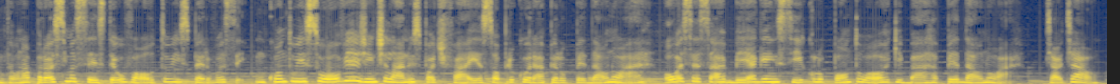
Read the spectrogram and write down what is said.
então na próxima sexta eu volto e espero você. Enquanto isso, ouve a gente lá no Spotify, é só procurar pelo Pedal no Ar ou acessar bhenciclo.org barra pedal no ar. Tchau, tchau.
